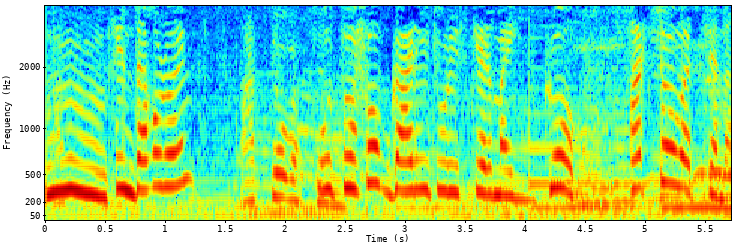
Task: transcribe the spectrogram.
হুম চিন্তা করুন ও তো সব গাড়ি টুরিস্টের মাইগ্রো হাঁটতেও পারছে না।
